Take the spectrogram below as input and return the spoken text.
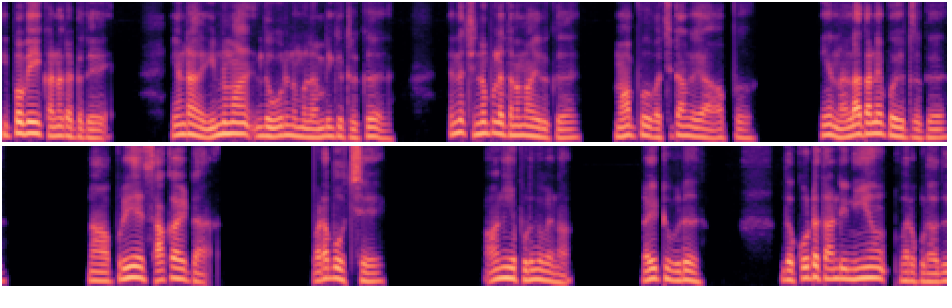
இப்போவே கணக்கட்டுது ஏன்டா இன்னுமா இந்த ஊர் நம்ம நம்பிக்கிட்டு இருக்கு? என்ன சின்ன பிள்ளைத்தனமா இருக்கு? மாப்பு வச்சுட்டாங்க ஆப்பு? ஏன் நல்லா தானே போயிட்டுருக்கு நான் அப்படியே சாக்காயிட்டேன் வடபோச்சே ஆணியை பிடுங்க வேணாம். ரைட்டு விடு. இந்த கூட்டை தாண்டி நீயும் வரக்கூடாது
